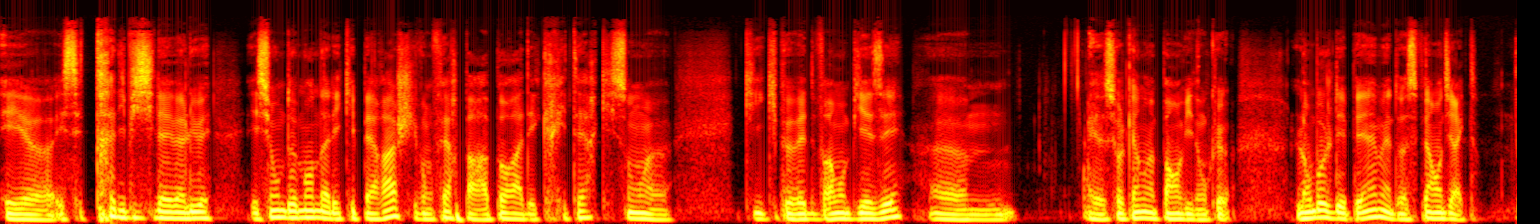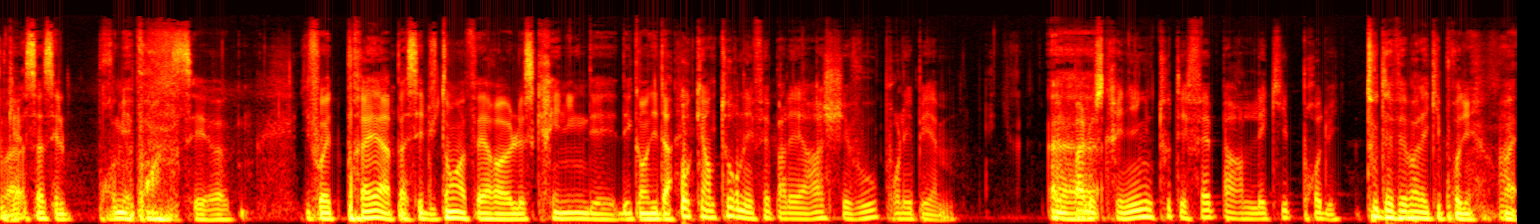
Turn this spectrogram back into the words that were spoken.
et et c'est très difficile à évaluer. Et si on demande à l'équipe RH, ils vont faire par rapport à des critères qui sont qui, qui peuvent être vraiment biaisés et sur lesquels on n'a pas envie. Donc l'embauche des PM, elle doit se faire en direct. Voilà, ça c'est le premier point. C'est euh, il faut être prêt à passer du temps à faire euh, le screening des, des candidats. Aucun tour n'est fait par les RH chez vous pour les PM. Même Euh, pas le screening, tout est fait par l'équipe produit. Tout est fait par l'équipe produit. Ouais.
